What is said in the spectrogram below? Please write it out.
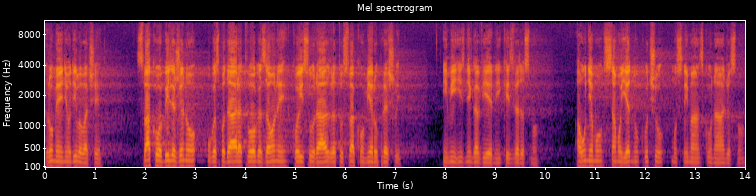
grumenje od ilovače, svako obilježeno u gospodara Tvoga za one koji su u razvratu svaku mjeru prešli. I mi iz njega vjernike izvedosmo, a u njemu samo jednu kuću muslimansku nađosmo.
